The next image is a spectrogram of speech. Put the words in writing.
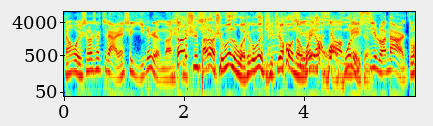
然后我就说说这俩人是一个人吗？当时白老师问了我这个问题之后呢，我也恍惚了一下。梅西罗纳尔多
